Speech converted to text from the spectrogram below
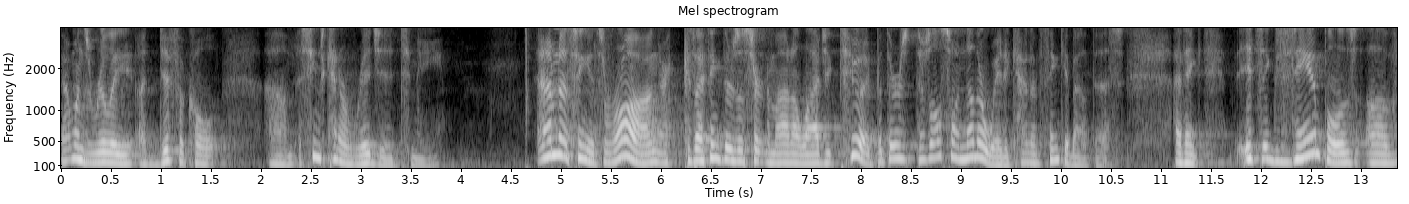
That one's really a difficult, um, it seems kind of rigid to me. And I'm not saying it's wrong, because I think there's a certain amount of logic to it, but there's, there's also another way to kind of think about this. I think it's examples of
